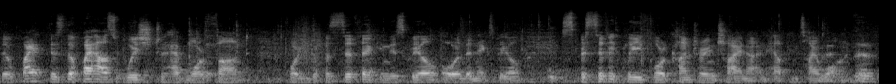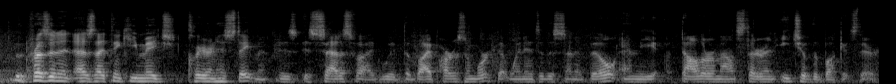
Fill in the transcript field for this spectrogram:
the White, does the White House wish to have more fund for the Pacific in this bill or the next bill, specifically for countering China and helping Taiwan? The, the president, as I think he made clear in his statement, is, is satisfied with the bipartisan work that went into the Senate bill and the dollar amounts that are in each of the buckets there.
